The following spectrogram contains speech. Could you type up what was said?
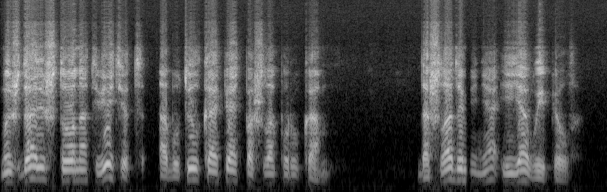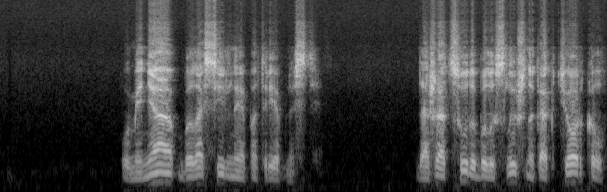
Мы ждали, что он ответит, а бутылка опять пошла по рукам. Дошла до меня, и я выпил. У меня была сильная потребность. Даже отсюда было слышно, как теркал,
